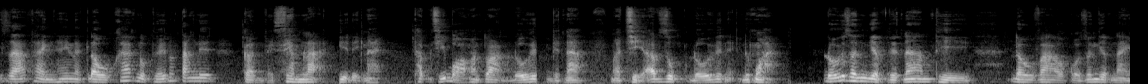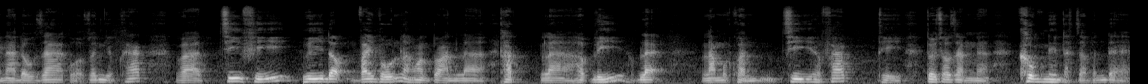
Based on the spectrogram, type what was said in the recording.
giá thành hay là đầu khác nộp thuế nó tăng lên. Cần phải xem lại nghị định này, thậm chí bỏ hoàn toàn đối với Việt Nam mà chỉ áp dụng đối với nước ngoài. Đối với doanh nghiệp Việt Nam thì đầu vào của doanh nghiệp này là đầu ra của doanh nghiệp khác và chi phí huy động vay vốn là hoàn toàn là thật là hợp lý hợp lệ là một khoản chi hợp pháp thì tôi cho rằng là không nên đặt ra vấn đề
